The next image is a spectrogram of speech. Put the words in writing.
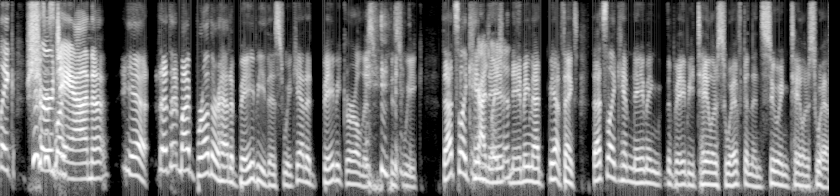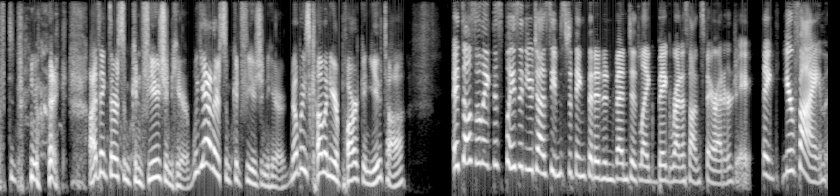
Like, This sure, like- Jan. Yeah, that, that- my brother had a baby this week. He had a baby girl this this week. That's like him na- naming that. Yeah, thanks. That's like him naming the baby Taylor Swift and then suing Taylor Swift. like, I think there's some confusion here. Well, yeah, there's some confusion here. Nobody's coming to your park in Utah. It's also like this place in Utah seems to think that it invented like big Renaissance fair energy. Like, you're fine.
